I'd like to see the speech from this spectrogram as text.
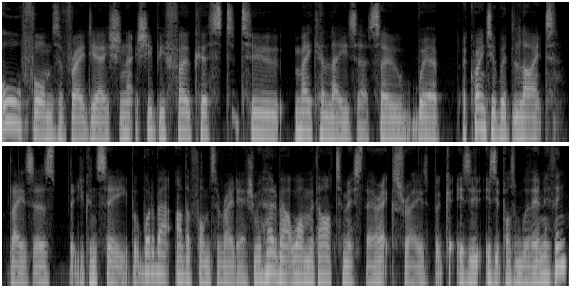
all forms of radiation actually be focused to make a laser? So we're acquainted with light lasers that you can see, but what about other forms of radiation? We heard about one with Artemis there, X rays, but is it, is it possible with anything?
